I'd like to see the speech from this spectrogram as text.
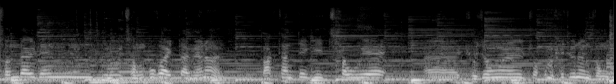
전달된 그 정보가 있다면은 막탄떼기 차후에 어, 교정을 조금 해주는 정도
